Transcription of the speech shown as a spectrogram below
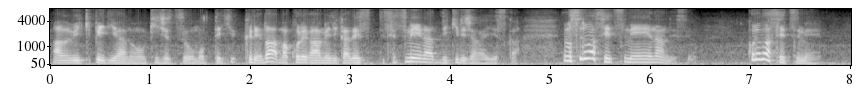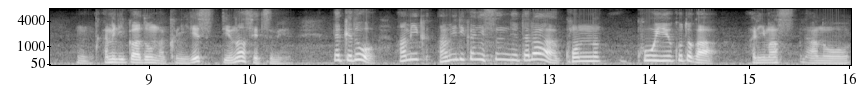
あの Wikipedia の記述を持ってくれば、まあ、これがアメリカですって説明ができるじゃないですか。でもそれは説明なんですよ。これは説明。うん、アメリカはどんな国ですっていうのは説明。だけどアメリカアメリカに住んでたらこんなこういうことがありますあの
